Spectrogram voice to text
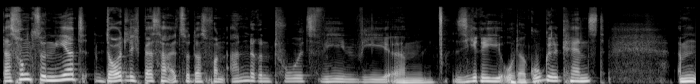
Das funktioniert deutlich besser, als du das von anderen Tools wie, wie ähm, Siri oder Google kennst, ähm,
